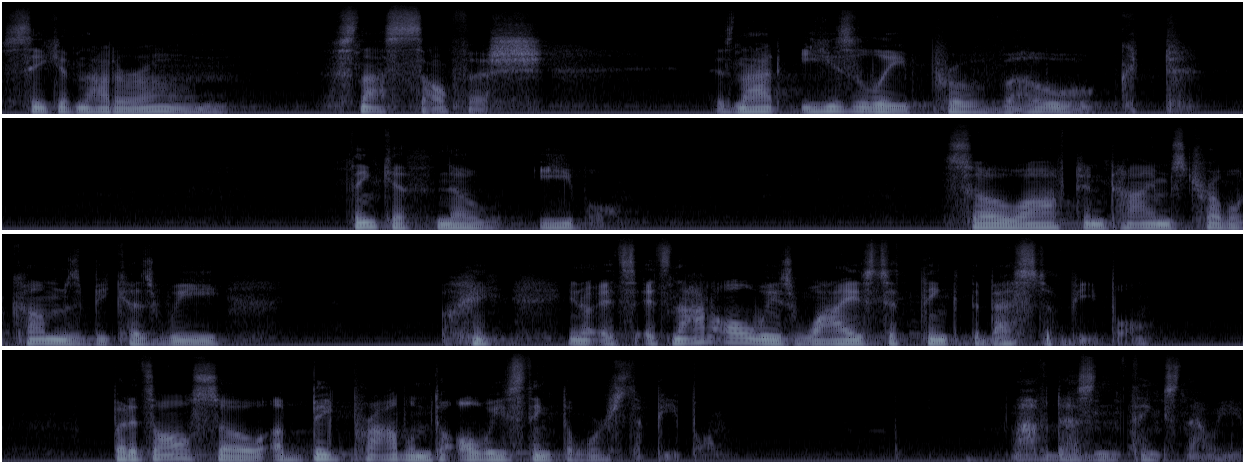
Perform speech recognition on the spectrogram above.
Seeketh not her own. It's not selfish, is not easily provoked, thinketh no evil. So oftentimes trouble comes because we, you know, it's, it's not always wise to think the best of people, but it's also a big problem to always think the worst of people. Love doesn't think no evil.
